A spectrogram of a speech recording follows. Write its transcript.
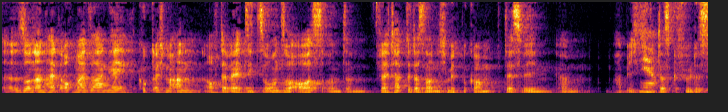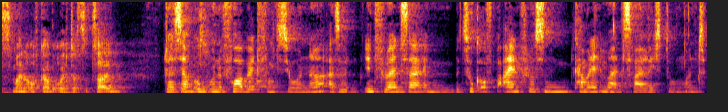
äh, sondern halt auch mal sagen, hey, guckt euch mal an, auf der Welt sieht so und so aus und ähm, vielleicht habt ihr das noch nicht mitbekommen. Deswegen ähm, habe ich ja. das Gefühl, das ist meine Aufgabe, euch das zu zeigen. Du hast ja auch irgendwo eine Vorbildfunktion, ne? Also Influencer im Bezug auf beeinflussen kann man ja immer in zwei Richtungen und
